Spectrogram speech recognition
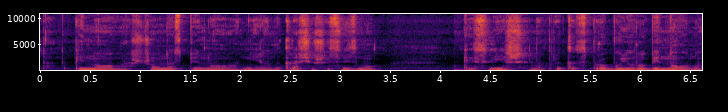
Так, пінова. Що в нас пінова? Ні, але краще щось візьму кисліше. Наприклад, спробую рубінолу.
